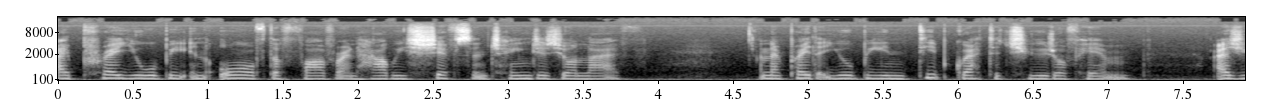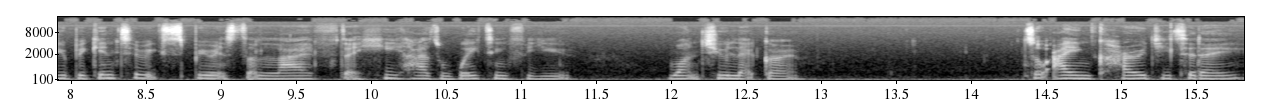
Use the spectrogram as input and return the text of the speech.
I pray you will be in awe of the Father and how He shifts and changes your life. And I pray that you'll be in deep gratitude of Him as you begin to experience the life that He has waiting for you once you let go. So I encourage you today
